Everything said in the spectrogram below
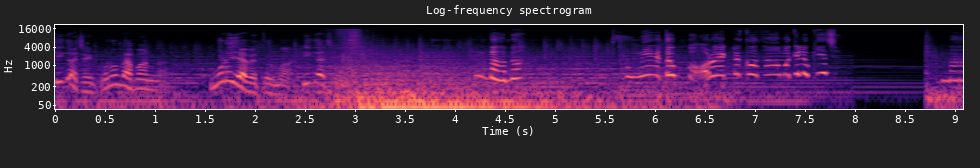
ঠিক আছে, কোনো ব্যাপার না। মরে যাবে তোর মা, ঠিক আছে? বাবা, তুমি এত বড় একটা কথা আমাকে লুকিয়েছো। মা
